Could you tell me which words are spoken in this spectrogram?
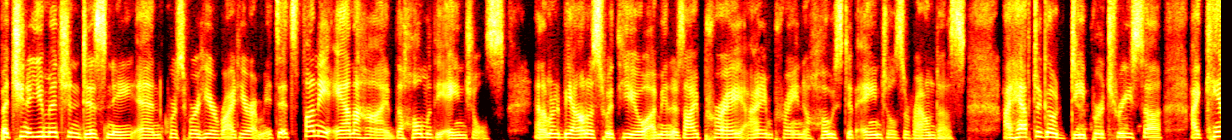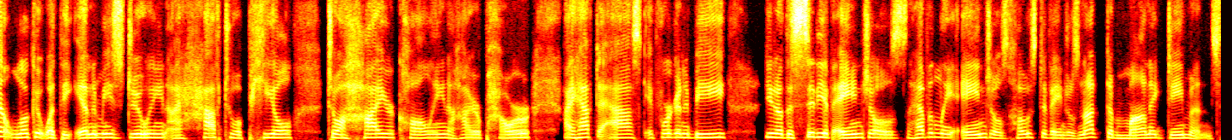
but you know you mentioned disney and of course we're here right here. I mean it's, it's funny anaheim the home of the angels and i'm going to be honest with you i mean as i pray i am praying a host of angels around us. I have to go deeper teresa. I can't look at what the enemy's doing. I have to appeal to a higher calling a higher power. I have to ask if we're going to be you know, the city of angels, heavenly angels, host of angels, not demonic demons,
